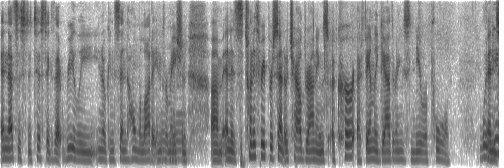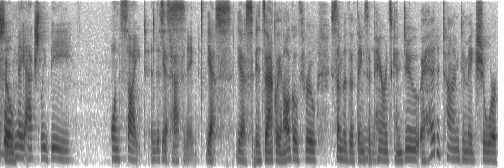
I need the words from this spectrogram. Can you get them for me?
And that's a statistic that really, you know, can send home a lot of information. Mm -hmm. um, and it's 23% of child drownings occur at family gatherings near a pool. When and people so, may actually be on site and this yes. is happening. Yes, yes, exactly. And I'll go through some of the things mm. that parents can do ahead of time to make sure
